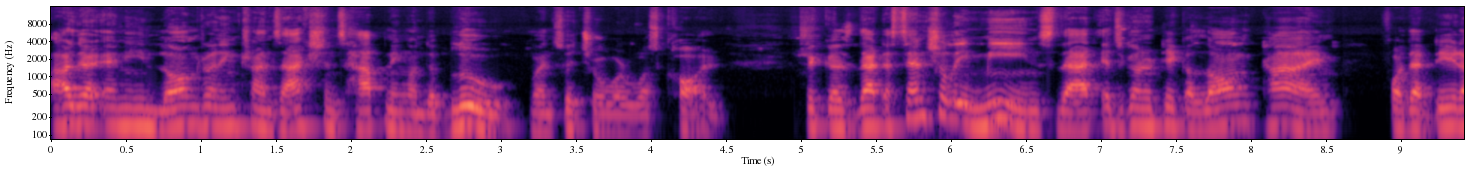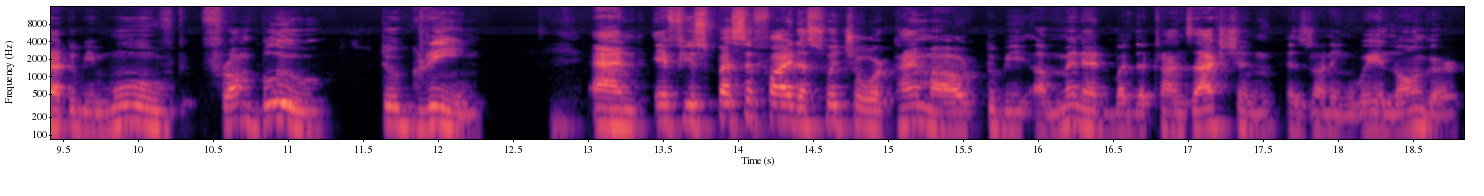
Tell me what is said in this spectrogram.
are there any long running transactions happening on the blue when switchover was called because that essentially means that it's going to take a long time for that data to be moved from blue to green and if you specify the switchover timeout to be a minute but the transaction is running way longer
